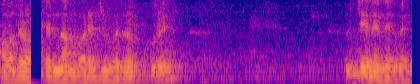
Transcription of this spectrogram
আমাদের অফিসের নাম্বারে যোগাযোগ করে জেনে নেবেন।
